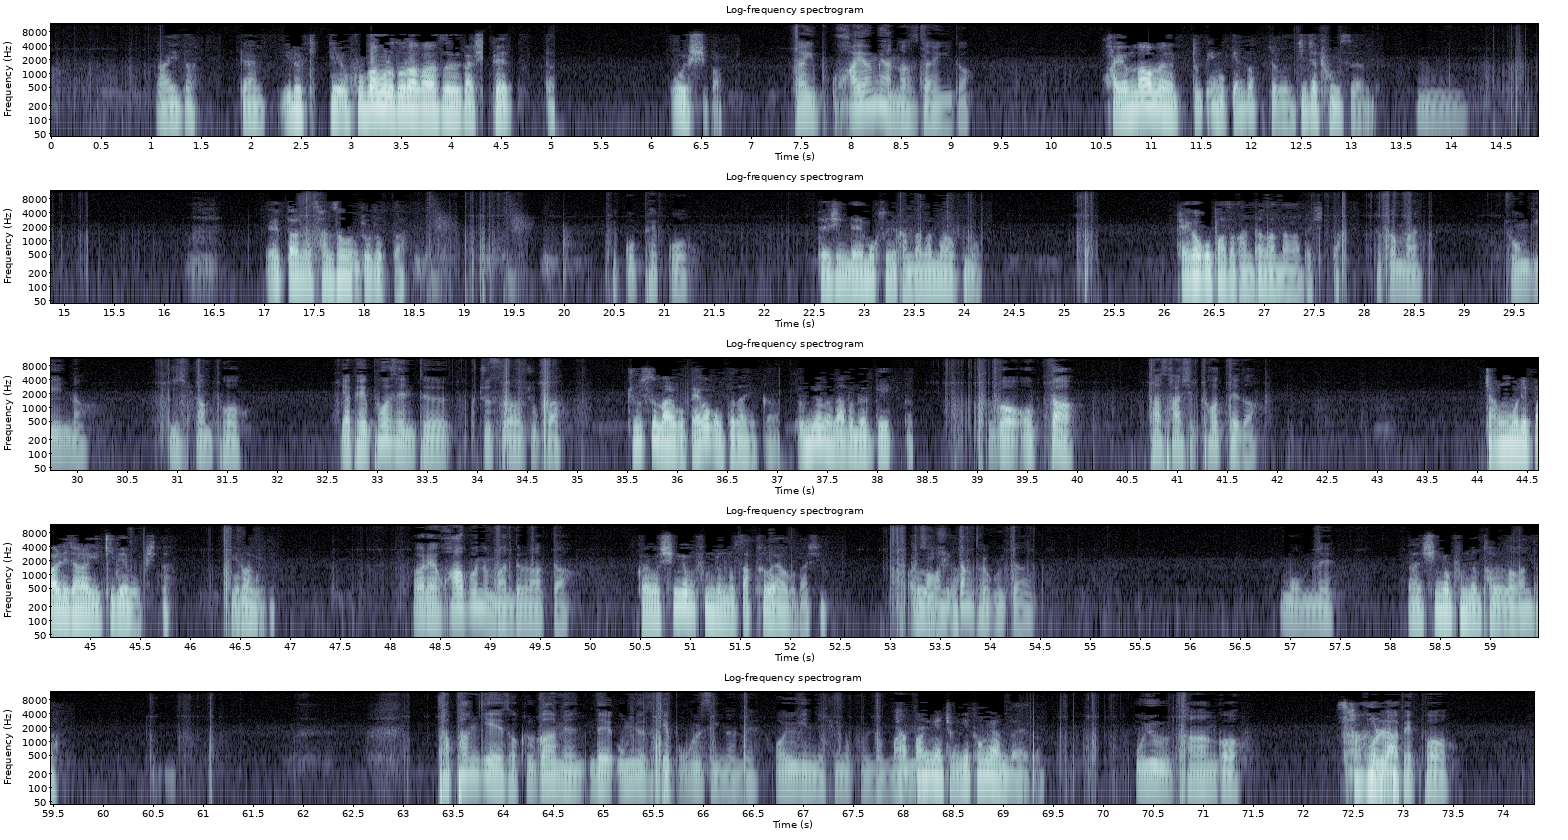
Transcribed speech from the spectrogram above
아니다. 그냥, 이렇게 후방으로 돌아가서가 실패했다. 오, 씨발. 다행히 화염이 안 나서 다행이다. 화염 나오면 뚝배기 못 깬다. 저건 진짜 총 있어야 한다. 음, 일단은 산성은 조졌다. 패고, 패고. 대신 내 목숨이 간당간당하구만. 배가 고파서 간당간당하다, 씨발. 잠깐만. 좋은 게 있나? 23%. 야, 100% 주스라도 줄까? 주스 말고 배가 고프다니까. 음료는 나도 몇 개 있다. 그거 없다. 다 40%대다. 작물이 빨리 자라기 기대해봅시다. 오라비. 그래, 화분은 만들어 놨다. 그리고 식료품 좀더 싹 틀어야 하고, 다시. 어, 지금. 식당 털고 있잖아. 뭐 없네. 난 식료품 좀 털러 간다. 자판기에서 그거 하면 내 음료수 개 뽑을 수 있는데. 어, 여기 있네. 맞네. 자판기엔 전기통에 한다, 이거. 우유 상한 거. 상 콜라 100%.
